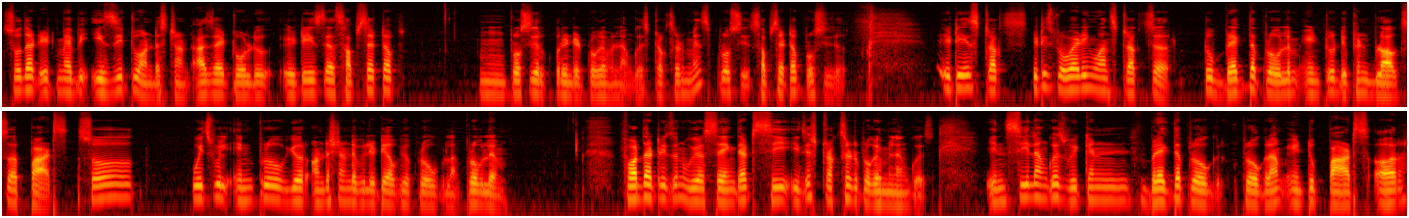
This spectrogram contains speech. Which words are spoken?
so that it may be easy to understand. As I told you it is a subset of um, procedure oriented programming language. Structured means subset of procedure. It is it is providing one structure to break the problem into different blocks or parts so which will improve your understandability of your problem problem for that reason we are saying that C is a structured programming language. In C language we can break the prog program into parts or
